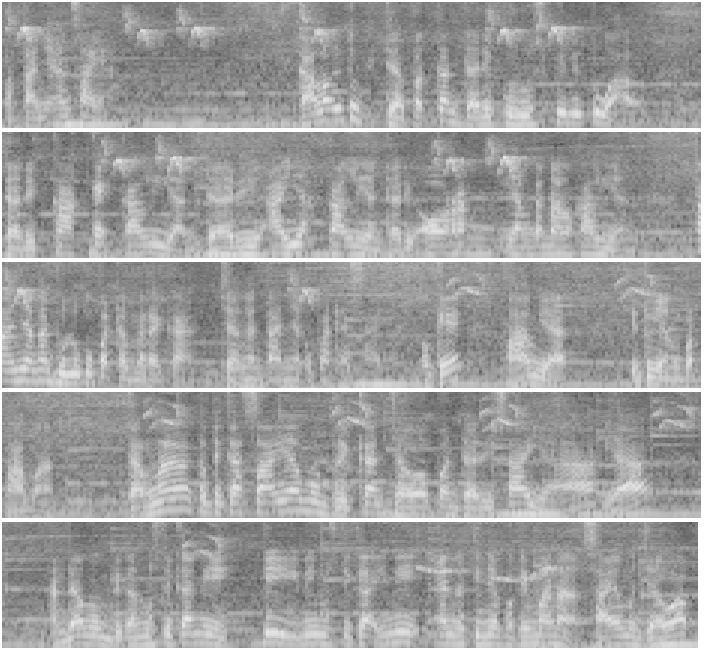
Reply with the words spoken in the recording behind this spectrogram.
Pertanyaan saya. Kalau itu didapatkan dari guru spiritual, dari kakek kalian, dari ayah kalian, dari orang yang kenal kalian, tanyakan dulu kepada mereka, jangan tanya kepada saya. Oke, paham ya? Itu yang pertama. Karena ketika saya memberikan jawaban dari saya, ya, Anda memberikan mustika nih, Ki, ini mustika ini energinya bagaimana? Saya menjawab,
